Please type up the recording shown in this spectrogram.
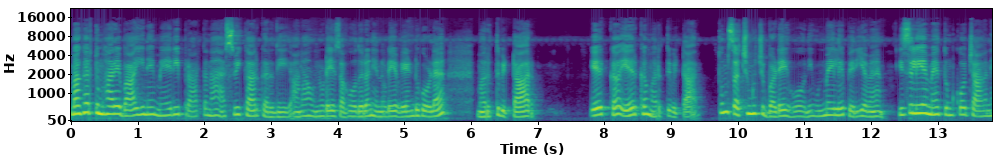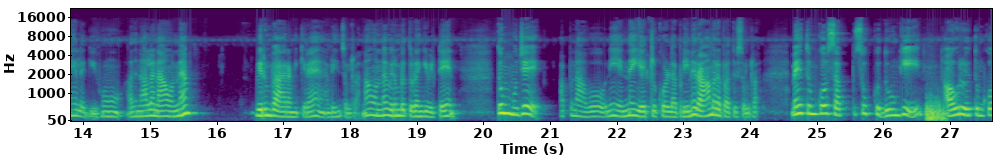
மகர் தும்ஹாரே பாயினே மேரி பிரார்த்தனா அஸ்வீகார் கருதி ஆனால் உன்னுடைய சகோதரன் என்னுடைய வேண்டுகோளை மறுத்து விட்டார் ஏற்க ஏற்க மறுத்து விட்டார் தும் சச்சுமுச்சு படே ஹோ நீ உண்மையிலே பெரியவன். இசிலியே மே தும்கோ சாகனே லகி ஹோ அதனால் நான் உன்னை விரும்ப ஆரம்பிக்கிறேன் அப்படின்னு சொல்கிறான் நான் உன்னை விரும்ப தொடங்கி விட்டேன் தும் முஜே அப்னாவோ நீ என்னை ஏற்றுக்கொள் அப்படின்னு ராமரை பார்த்து சொல்கிறா மே தும்கோ சப் சுக்கு தூங்கி அவரு தும்கோ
